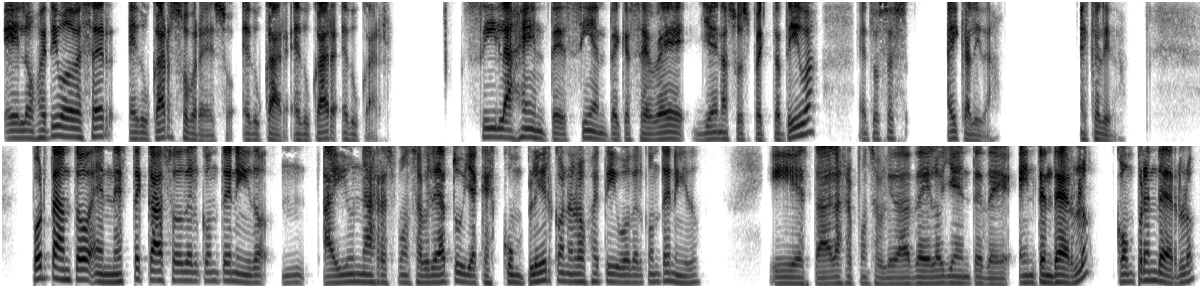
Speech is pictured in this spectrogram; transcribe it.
el objetivo debe ser educar sobre eso, educar, educar, educar si la gente siente que se ve llena su expectativa, entonces hay calidad. Hay calidad. Por tanto, en este caso del contenido, mm, hay una responsabilidad tuya que es cumplir con el objetivo del contenido y está la responsabilidad del oyente de entenderlo, comprenderlo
